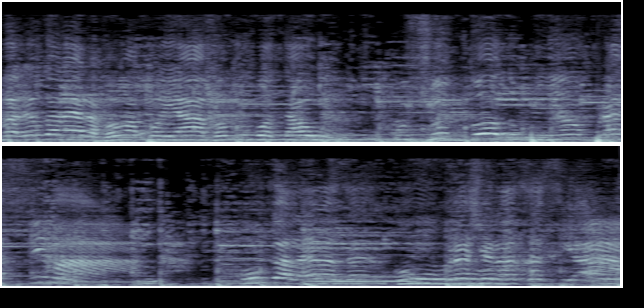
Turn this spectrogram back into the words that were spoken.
Valeu, galera. Vamos apoiar, vamos botar o, o judô do pinhão pra cima. Com galera, com o Bragerados S.A.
